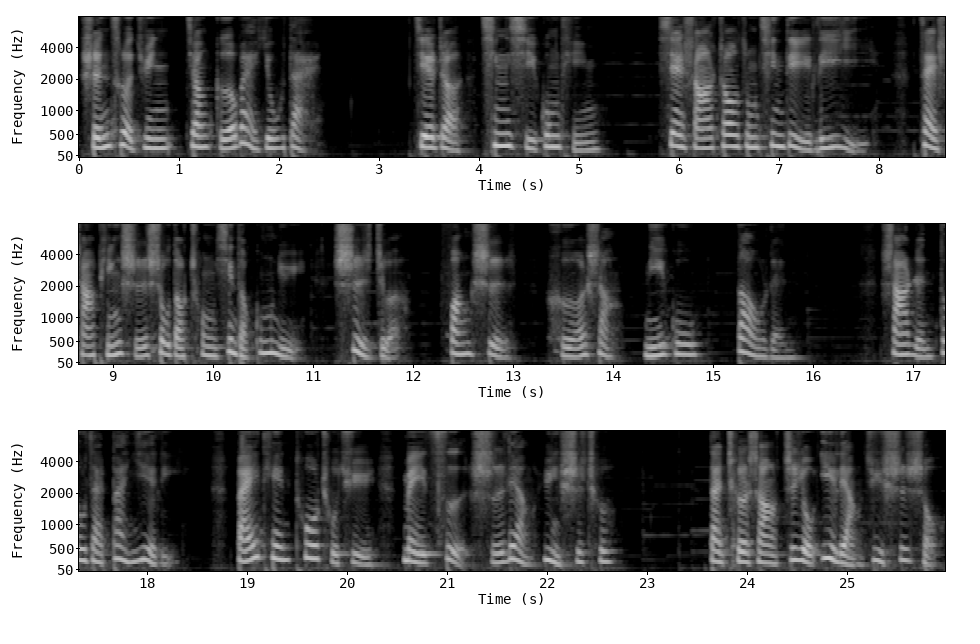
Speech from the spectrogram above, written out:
神策军将格外优待。接着清洗宫廷，先杀昭宗亲弟李乙，再杀平时受到宠幸的宫女、侍者、方士、和尚、尼姑、道人。杀人都在半夜里，白天拖出去，每次十辆运尸车，但车上只有一两具尸首，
